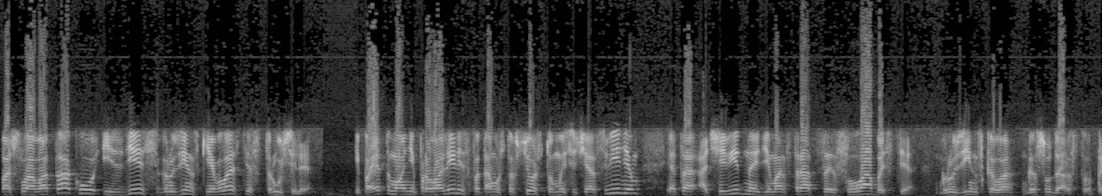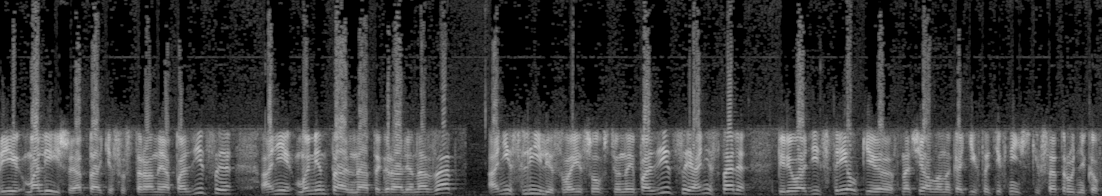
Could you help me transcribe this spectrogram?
пошла в атаку, и здесь грузинские власти струсили. И поэтому они провалились, потому что все, что мы сейчас видим, это очевидная демонстрация слабости грузинского государства. При малейшей атаке со стороны оппозиции они моментально отыграли назад, они слили свои собственные позиции, они стали переводить стрелки сначала на каких-то технических сотрудников,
